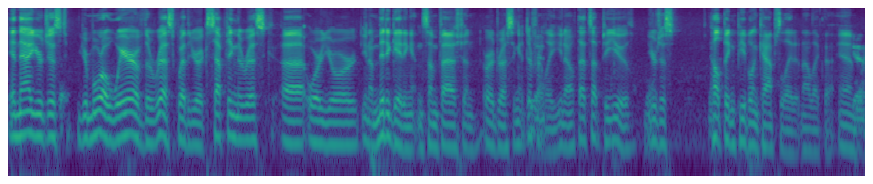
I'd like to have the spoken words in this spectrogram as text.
and now you're just you're more aware of the risk whether you're accepting the risk uh, or you're you know mitigating it in some fashion or addressing it differently yeah. you know that's up to you yeah. you're just helping people encapsulate it and i like that yeah, yeah.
